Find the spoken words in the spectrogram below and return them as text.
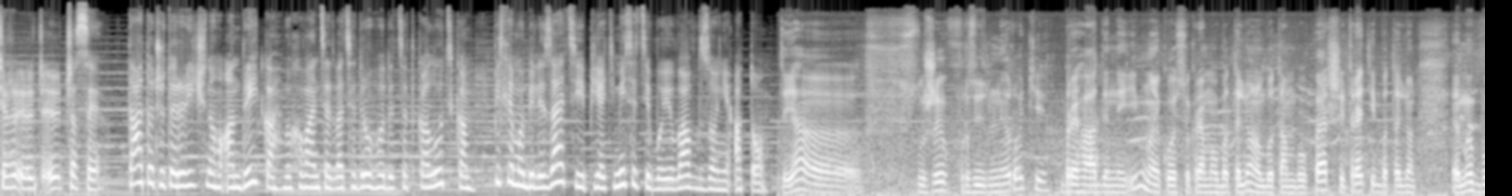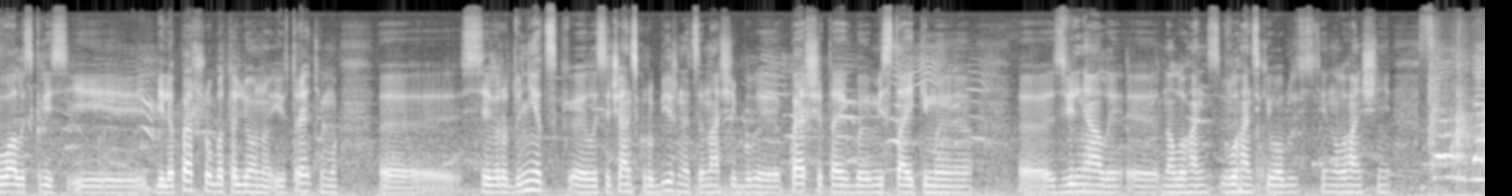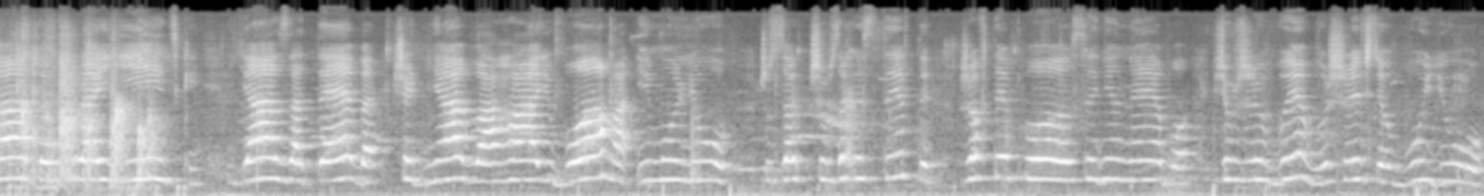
часи. Тато чотирирічного Андрійка, вихованця 22-го дитсадка Луцька, після мобілізації 5 місяців воював в зоні АТО. Я е, служив в розвідувальній роті бригади, не іменно якогось окремого батальйону, бо там був перший, третій батальйон. Е, Ми бували скрізь і біля першого батальйону, і в третьому. Е, Сєвєродонецьк, Лисичанськ, Рубіжне це наші були перші так, якби, міста, які ми звільняли на Лугансь... в Луганській області, на Луганщині. Солдат український, я за тебе щодня благаю Бога і молю, щоб, захистити жовте поле, синє небо, щоб живим лишився в бою.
